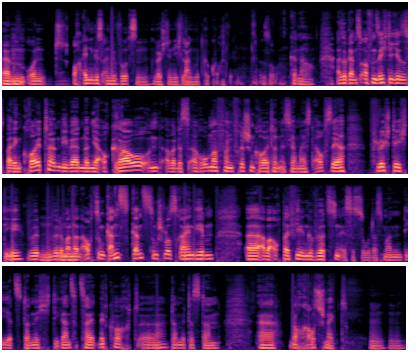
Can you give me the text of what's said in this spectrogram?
Ähm, mhm. Und auch einiges an Gewürzen möchte nicht lang mitgekocht werden. Also, genau. Also ganz offensichtlich ist es bei den Kräutern, die werden dann ja auch grau und aber das Aroma von frischen Kräutern ist ja meist auch sehr flüchtig. Die würd, mhm. würde man dann auch zum ganz, ganz zum Schluss reingeben. Äh, aber auch bei vielen Gewürzen ist es so, dass man die jetzt dann nicht die ganze Zeit mitkocht, äh, damit es dann äh, noch rausschmeckt. Mhm.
